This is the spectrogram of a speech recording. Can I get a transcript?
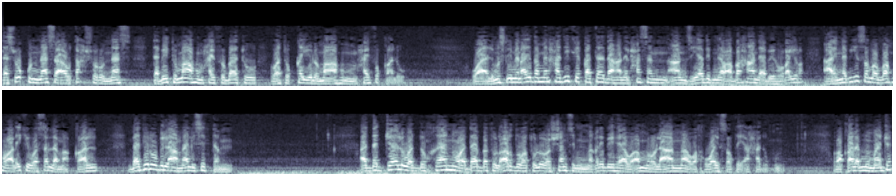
تسوق الناس أو تحشر الناس تبيت معهم حيث باتوا وتقيل معهم حيث قالوا. ولمسلم أيضا من حديث قتادة عن الحسن عن زياد بن رباح عن أبي هريرة عن النبي صلى الله عليه وسلم قال بادروا بالأعمال ستا الدجال والدخان ودابة الأرض وطلوع الشمس من مغربها وأمر العامة وخويصة أحدكم. وقال ابن ماجه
